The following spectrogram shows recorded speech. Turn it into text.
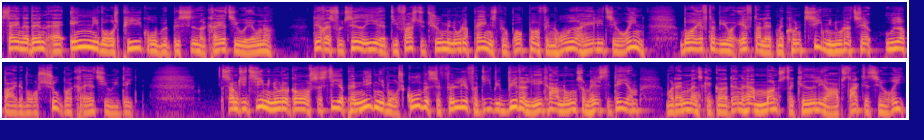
Sagen er den, at ingen i vores pigegruppe besidder kreative evner. Det resulterede i, at de første 20 minutter panisk blev brugt på at finde hoved og hale i teorien, hvorefter vi var efterladt med kun 10 minutter til at udarbejde vores super kreative idé. Som de 10 minutter går, så stiger panikken i vores gruppe selvfølgelig, fordi vi vidderlig ikke har nogen som helst idé om, hvordan man skal gøre den her monsterkedelige og abstrakte teori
